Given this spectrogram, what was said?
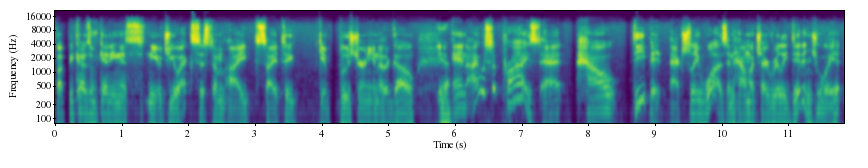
But because of getting this Neo Geo X system, I decided to give Blues Journey another go. Yeah. And I was surprised at how deep it actually was and how much I really did enjoy it.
